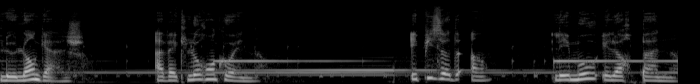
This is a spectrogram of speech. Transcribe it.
Le langage. Avec Laurent Cohen. Épisode 1. Les mots et leur panne.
